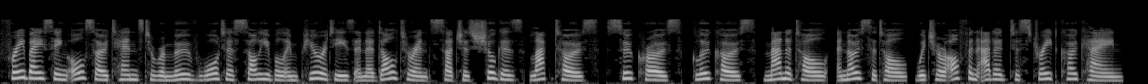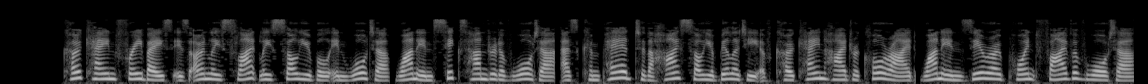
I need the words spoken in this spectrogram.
Freebasing also tends to remove water-soluble impurities and adulterants such as sugars lactose, sucrose, glucose, mannitol, inositol, which are often added to street cocaine. Cocaine freebase is only slightly soluble in water 1 in 600 of water as compared to the high solubility of cocaine hydrochloride 1 in 0.5 of water.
